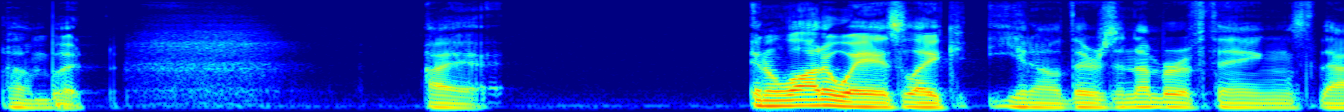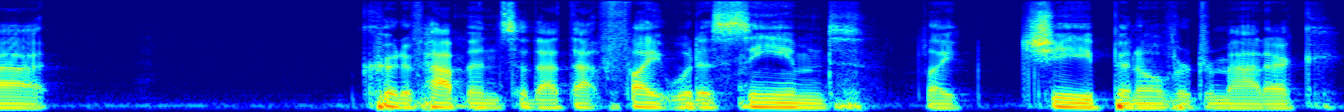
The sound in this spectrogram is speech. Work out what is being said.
Um, but I, in a lot of ways, like you know, there's a number of things that could have happened so that that fight would have seemed like cheap and over dramatic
